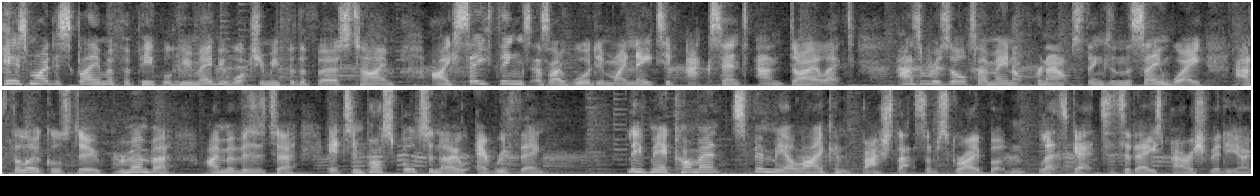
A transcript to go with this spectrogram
Here's my disclaimer for people who may be watching me for the first time. I say things as I would in my native accent and dialect. As a result, I may not pronounce things in the same way as the locals do. Remember, I'm a visitor. It's impossible to know everything. Leave me a comment, spin me a like and bash that subscribe button. Let's get to today's parish video.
